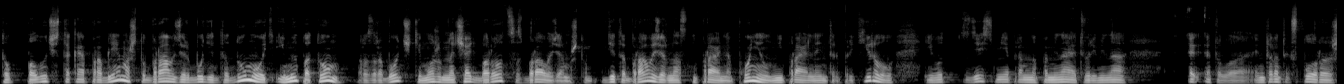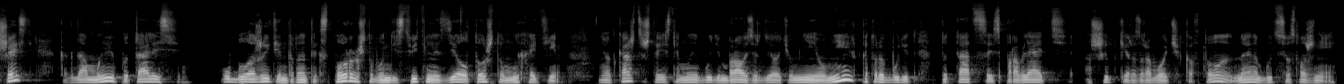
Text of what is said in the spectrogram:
то получится такая проблема, что браузер будет додумывать, и мы потом, разработчики, можем начать бороться с браузером, что где-то браузер нас неправильно понял, неправильно интерпретировал. И вот здесь мне прям напоминают времена э, этого Internet Explorer 6, когда мы пытались ублажить Internet Explorer, чтобы он действительно сделал то, что мы хотим. И вот кажется, что если мы будем браузер делать умнее и умнее, который будет пытаться исправлять ошибки разработчиков, то, наверное, будет все сложнее.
